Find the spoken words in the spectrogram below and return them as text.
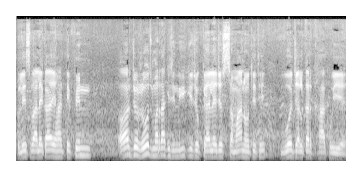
पुलिस वाले का यहाँ टिफ़िन और जो रोज़मर्रा की ज़िंदगी की जो कह ले, जो सामान होती थी, वो जलकर खाक हुई है।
